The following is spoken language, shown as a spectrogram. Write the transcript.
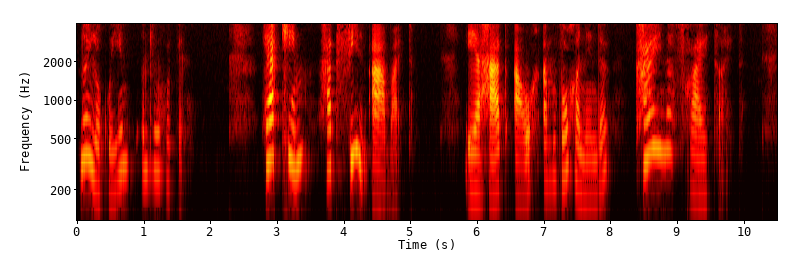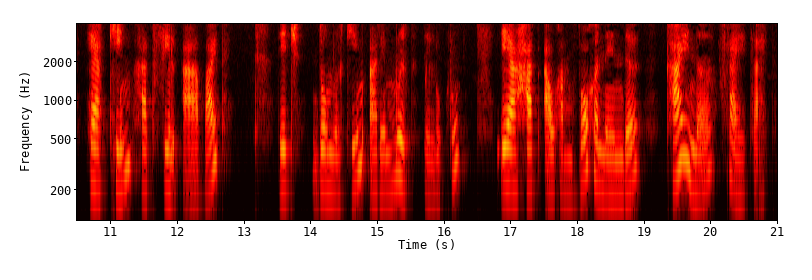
noi locuim într-un hotel. Herr Kim hat viel Arbeit. Er hat auch am Wochenende keine Freizeit. Herr Kim hat viel Arbeit. Deci, domnul Kim are mult de lucru. Er hat auch am Wochenende keine Freizeit.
